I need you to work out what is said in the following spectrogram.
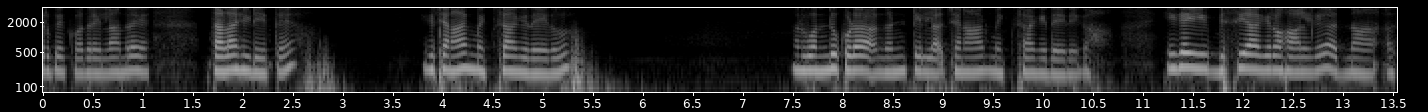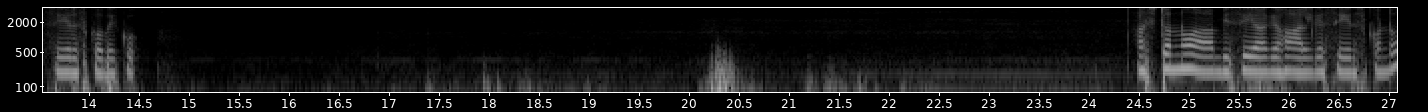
ಇರಬೇಕು ಆದರೆ ಇಲ್ಲಾಂದರೆ ತಳ ಹಿಡಿಯುತ್ತೆ. ಈಗ ಚೆನ್ನಾಗಿ ಮಿಕ್ಸ್ ಆಗಿದೆ ಇದು. ಅದು ಒಂದು ಕೂಡ ಗಂಟಿಲ್ಲ, ಚೆನ್ನಾಗಿ ಮಿಕ್ಸ್ ಆಗಿದೆ ಇದೀಗ. ಈಗ ಈ ಬಿಸಿಯಾಗಿರೋ ಹಾಲಿಗೆ ಅದನ್ನ ಸೇರಿಸ್ಕೋಬೇಕು. ಅಷ್ಟನ್ನು ಆ ಬಿಸಿಯಾಗಿರೋ ಹಾಲಿಗೆ ಸೇರಿಸ್ಕೊಂಡು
